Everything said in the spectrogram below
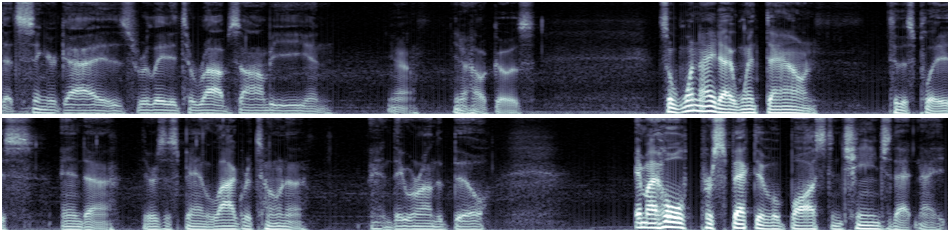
that singer guy is related to rob zombie and you know you know how it goes so one night I went down to this place, and uh, there was this band La Gratona, and they were on the bill. And my whole perspective of Boston changed that night.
